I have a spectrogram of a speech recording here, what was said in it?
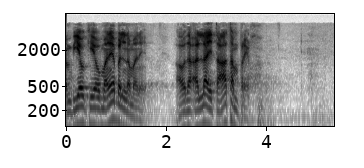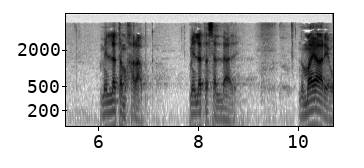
انبیو کې یو منه بل نه منه او دا الله اطاعت هم پرې خو ملت هم خراب ملت سلدا ده نو ما یار یو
